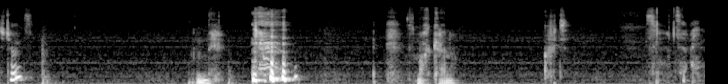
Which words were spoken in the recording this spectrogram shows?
Stimmt's? Nee. Das macht keiner. Gut. Sind wir uns ja einig.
